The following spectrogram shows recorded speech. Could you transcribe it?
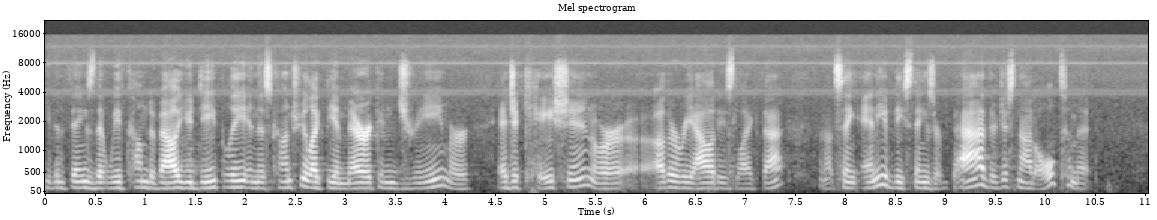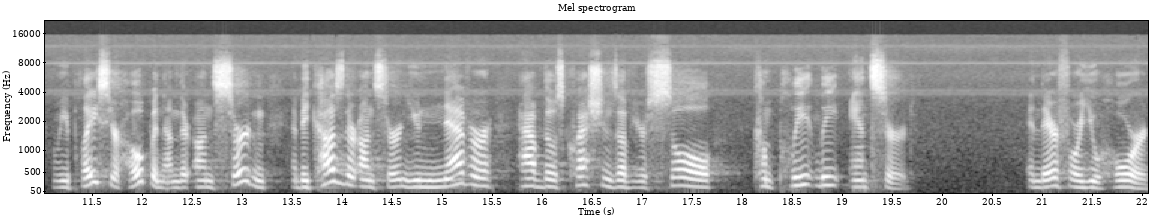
even things that we've come to value deeply in this country, like the American dream or education or other realities like that. I'm not saying any of these things are bad, they're just not ultimate. When you place your hope in them, they're uncertain. And because they're uncertain, you never have those questions of your soul completely answered. And therefore, you hoard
